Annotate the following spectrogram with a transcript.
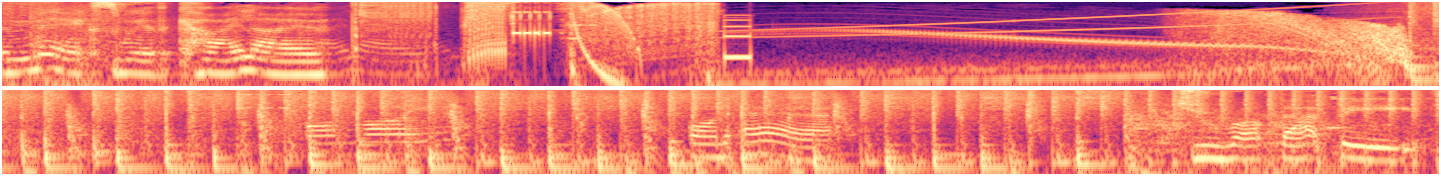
the mix with Kailo. Online. On air. Drop that beat.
